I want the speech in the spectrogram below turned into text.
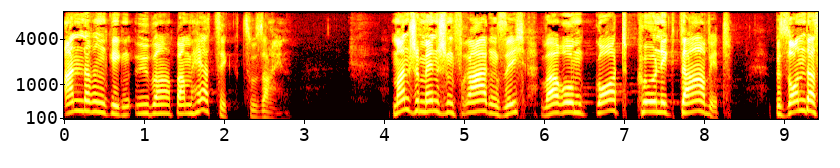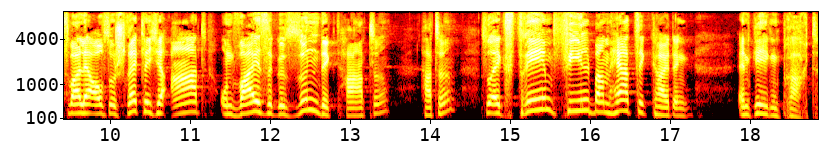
anderen gegenüber barmherzig zu sein. Manche Menschen fragen sich, warum Gott König David, besonders weil er auf so schreckliche Art und Weise gesündigt hatte, hatte so extrem viel Barmherzigkeit entgegenbrachte.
